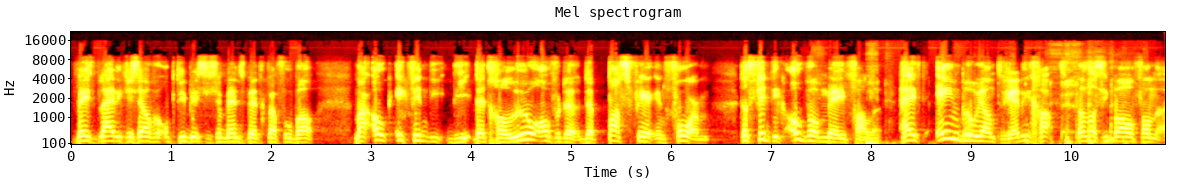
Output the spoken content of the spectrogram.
wees blij dat je zelf een optimistische mens bent qua voetbal. Maar ook, ik vind die, die, dat gelul over de, de pasveer in vorm. Dat vind ik ook wel meevallen. Hij heeft één briljante redding gehad. Dat was die bal van eh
